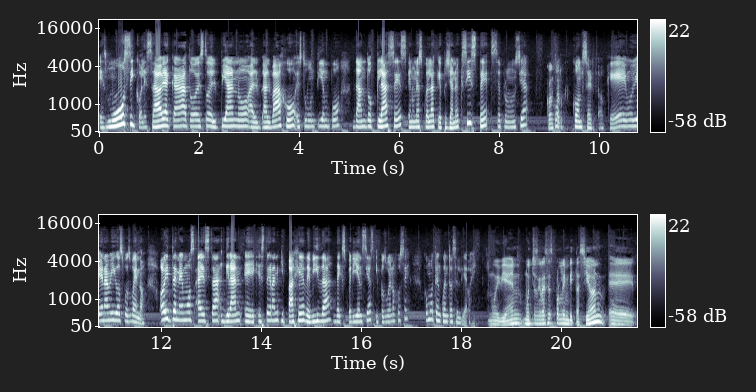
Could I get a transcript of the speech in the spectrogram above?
Es músico, le sabe acá todo esto del piano, al, al, bajo. Estuvo un tiempo dando clases en una escuela que pues ya no existe, se pronuncia Concert. Concert, ok, muy bien amigos, pues bueno, hoy tenemos a esta gran, eh, este gran equipaje de vida, de experiencias y pues bueno José, ¿cómo te encuentras el día de hoy? Muy bien, muchas gracias por la invitación. Eh,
